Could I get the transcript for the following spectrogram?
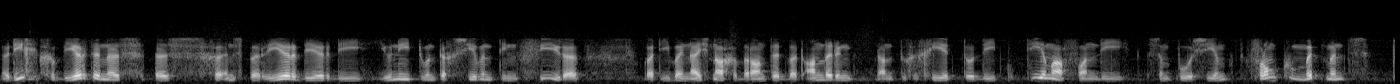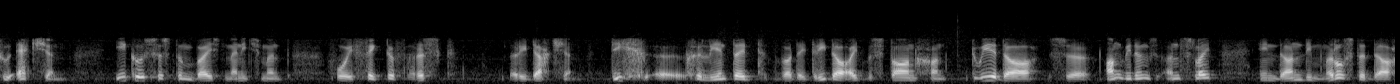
Nou die gebeurtenis is geïnspireer deur die Junie 2017 vure wat hier by Nysna gebrand het wat aanleiding dan toe gegee het tot die tema van die simposium From Commitments to Action: Ecosystem Based Management for Effective Risk Reduction. Die uh, geleentheid wat hy 3 dae uit bestaan gaan 2 dae se aanbiedings insluit en dan die middelste dag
